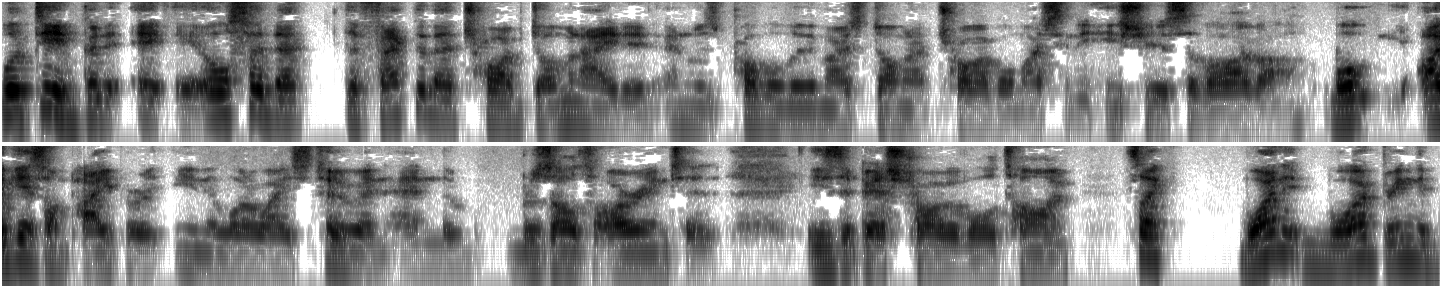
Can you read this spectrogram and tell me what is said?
Well, it did, but it, it also that the fact that that tribe dominated and was probably the most dominant tribe almost in the history of Survivor. Well, I guess on paper in a lot of ways too, and, and the results oriented is the best tribe of all time. It's like why why bring the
